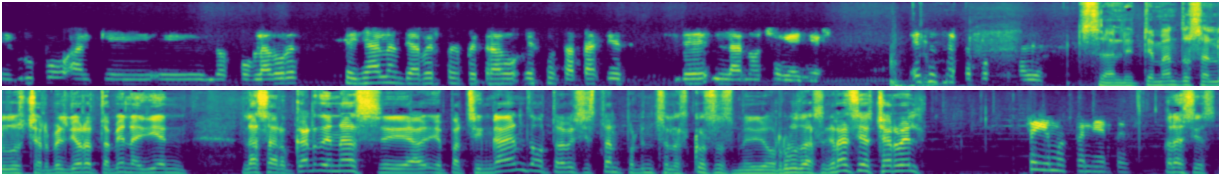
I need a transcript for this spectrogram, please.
el grupo al que eh, los pobladores señalan de haber perpetrado estos ataques de la noche de ayer. Ese es el reporte, Javier. Sale, te mando saludos, Charbel. Y ahora también ahí en Lázaro Cárdenas, eh, Patzingán, otra vez están poniéndose las cosas medio rudas. Gracias, Charbel. Seguimos pendientes. Gracias.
